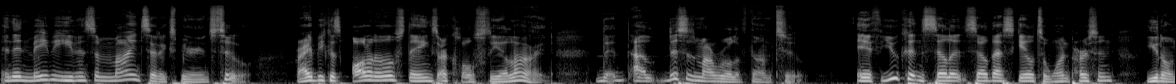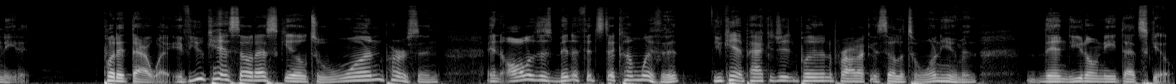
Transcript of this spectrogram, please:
and then maybe even some mindset experience too, right? Because all of those things are closely aligned. This is my rule of thumb too. If you couldn't sell it, sell that skill to one person, you don't need it. Put it that way. If you can't sell that skill to one person and all of the benefits that come with it, you can't package it and put it in a product and sell it to one human, then you don't need that skill.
